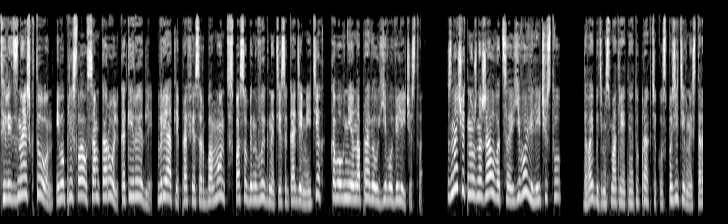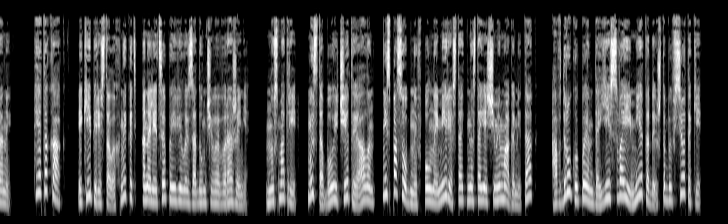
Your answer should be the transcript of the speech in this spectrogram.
«Ты ведь знаешь, кто он? Его прислал сам король, как и Редли. Вряд ли профессор Бамонт способен выгнать из Академии тех, кого в нее направил его величество. Значит, нужно жаловаться его величеству». «Давай будем смотреть на эту практику с позитивной стороны». «Это как?» Эки перестала хныкать, а на лице появилось задумчивое выражение. Ну смотри, мы с тобой, Чет и Алан, не способны в полной мере стать настоящими магами, так? А вдруг у Пенда есть свои методы, чтобы все таки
